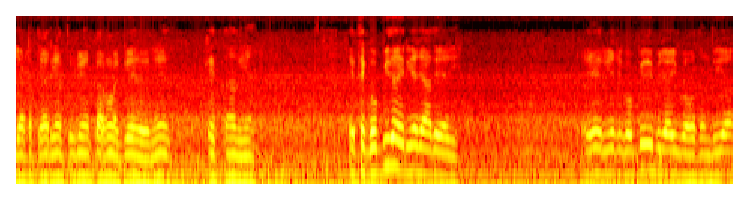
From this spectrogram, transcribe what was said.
ਜੱਟ ਤਿਆਰੀਆਂ ਤੁਰੀਆਂ ਕਰਨ ਲੱਗੇ ਹੋਏ ਨੇ ਖੇਤਾਂ ਦੀਆਂ। ਇੱਥੇ ਗੋਭੀ ਦਾ ਏਰੀਆ ਜ਼ਿਆਦਾ ਆ ਜੀ। ਇਹ ਏਰੀਆ 'ਚ ਗੋਭੀ ਦੀ ਬਿਜਾਈ ਬਹੁਤ ਹੁੰਦੀ ਆ।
